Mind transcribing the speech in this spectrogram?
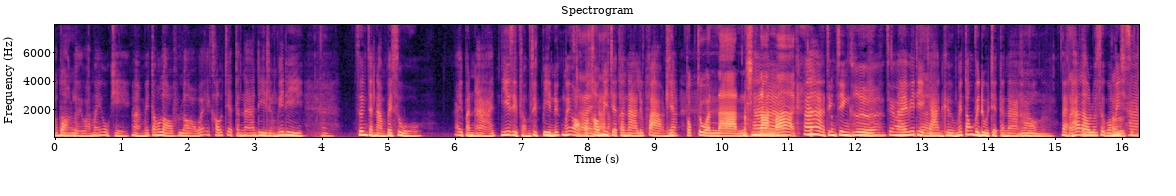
ก็บอกเลยว่าไม่โอเคอ่าไม่ต้องรอรอว่าเขาเจตนาดีหรือไม่ดี ซึ่งจะนำไปสู่ ไอ้ปัญหา 20-30 ปีนึกไม่ออกว่าเขามีเจตนาหรือเปล่าเนี่ยทบทวนนานนานมากอ่าจริง ๆ คือ ใช่ไหมวิธีการคือไม่ต้องไปดูเจตนาเขาแต่ถ้าเรารู้สึกว่าไม่ใช่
